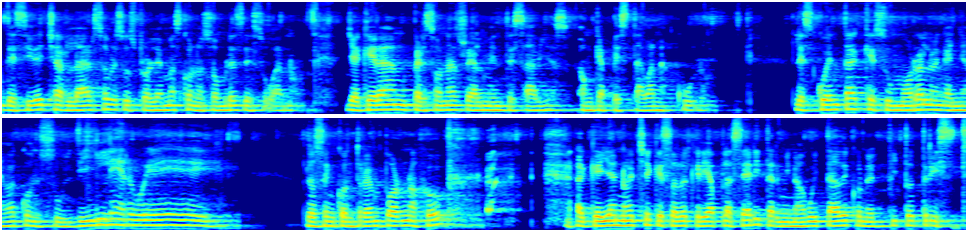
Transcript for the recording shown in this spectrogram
decide charlar sobre sus problemas con los hombres de su ano, ya que eran personas realmente sabias, aunque apestaban a culo. Les cuenta que su morra lo engañaba con su dealer, güey. Los encontró en Pornhub aquella noche que solo quería placer y terminó agüitado y con el pito triste.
